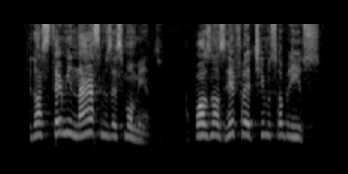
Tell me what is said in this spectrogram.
que nós terminássemos esse momento, após nós refletirmos sobre isso,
